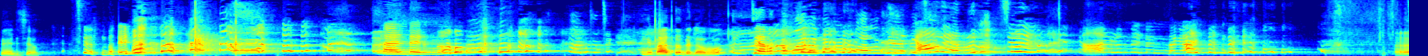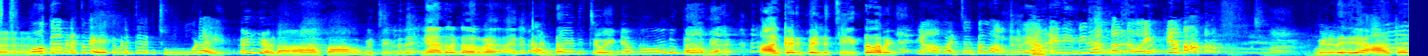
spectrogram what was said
പേടിച്ചോ? ചെറുതായിട്ട്. വേണ്ടായിരുന്നു. ഇനി പറ്റത്തില്ല. കൊണ്ട് പറഞ്ഞു ഞാൻ വിറച്ച്. ഞാൻ ഇവിടുന്ന് എന്താ കാട്ടുന്നത്? നോക്ക് ഇവിടൊക്കെ ഇവിടൊക്കെ ചൂടായി. അയ്യോടാ പാവം വെച്ച് ഇതിന് ഞാൻ അതുകൊണ്ട് പറഞ്ഞ അതിനെ കണ്ടതിന് ചോദിക്കാൻ പോലും തോന്നില്ല. ആൾക്കാർ ഇപ്പൊ എന്നെ ചീത്ത പറയും. ഞാൻ പഠിച്ചൊക്കെ മറന്നു ഇനി എന്താ ചോദിക്കാം? ആൾക്കാർ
